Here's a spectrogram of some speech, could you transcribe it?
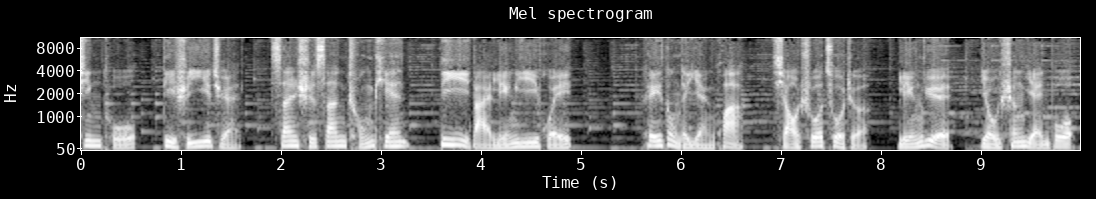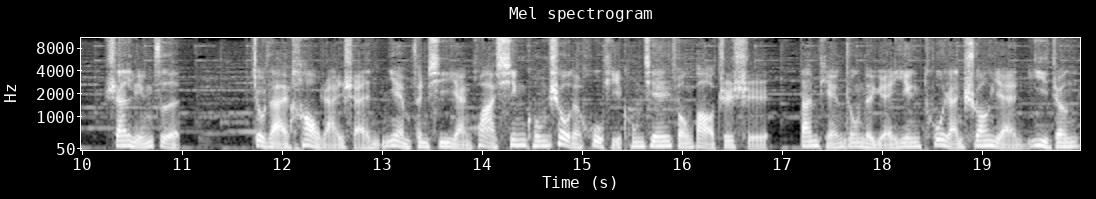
星图第十一卷三十三重天第一百零一回，黑洞的演化。小说作者：凌月，有声演播：山灵子。就在浩然神念分析演化星空兽的护体空间风暴之时，丹田中的元婴突然双眼一睁，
